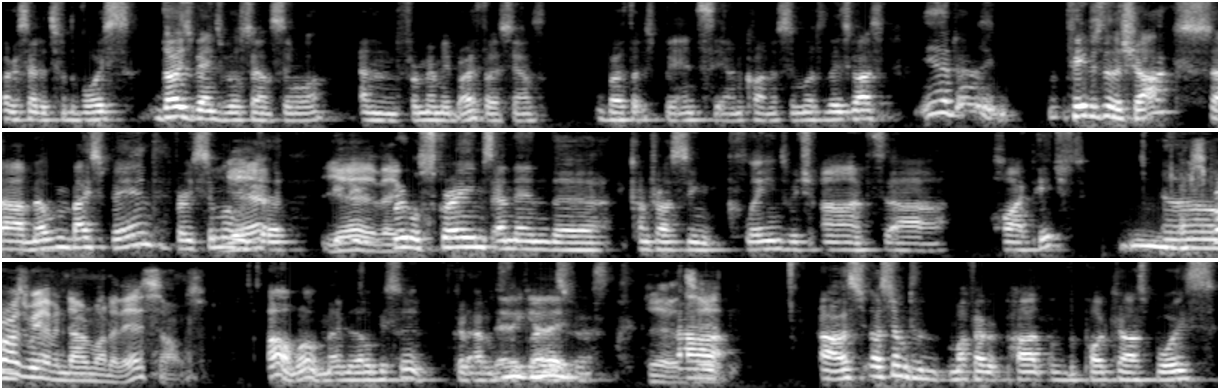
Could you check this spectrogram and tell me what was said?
Like I said, it's for the voice. Those bands will sound similar, and from memory, both those sounds, both those bands sound kind of similar to these guys. Yeah, I don't really. Feed Her to the Sharks, uh, Melbourne-based band, very similar Yeah, with the Yeah, they, brutal screams and then the contrasting cleans, which aren't uh, high pitched. Mm. I'm surprised we haven't done one of their songs. Oh well, maybe that'll be soon. Got to add them to There the you go. playlist first. Yeah, that's Uh, it. uh, let's, let's jump to my favorite part of the podcast, boys.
